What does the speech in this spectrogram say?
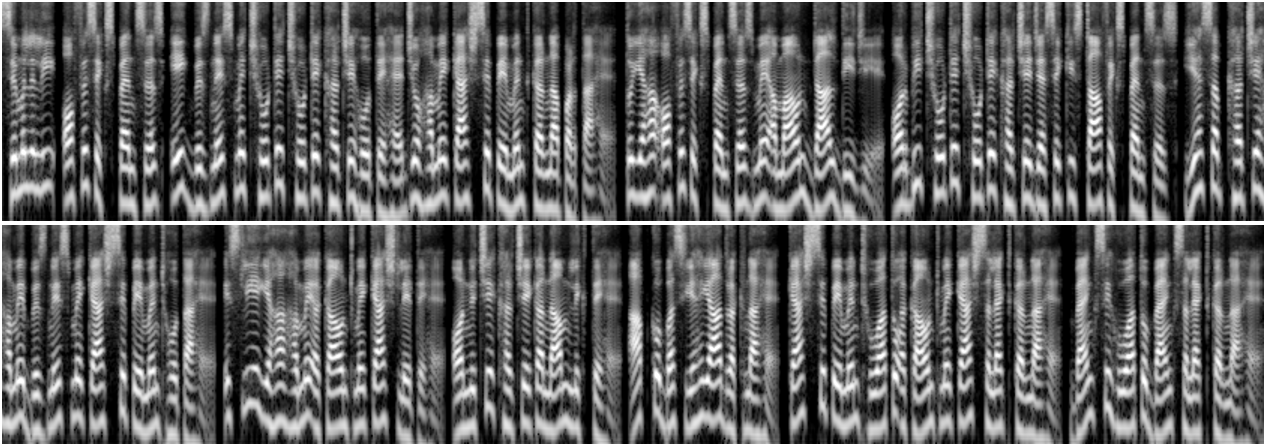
सिमिलरली ऑफ़िस एक्सपेंसेस एक बिज़नेस में छोटे छोटे खर्चे होते हैं जो हमें कैश से पेमेंट करना पड़ता है। तो यहाँ ऑफ़िस एक्सपेंसेस में अमाउंट डाल दीजिए और भी छोटे छोटे खर्चे जैसे कि स्टाफ एक्सपेंसेस यह सब खर्चे हमें बिज़नेस में कैश से पेमेंट होता है। इसलिए यहाँ हमें अकाउंट में कैश लेते हैं और नीचे खर्चे का नाम लिखते हैं। आपको बस यह याद रखना है कैश से पेमेंट हुआ तो अकाउंट में कैश सेलेक्ट करना है बैंक से हुआ तो बैंक सेलेक्ट करना है।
